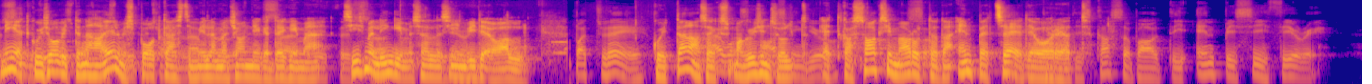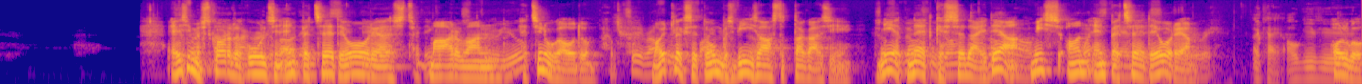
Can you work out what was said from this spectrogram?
nii et kui soovite näha eelmist podcast'i, mille me Johniga tegime, siis me lingime selle siin video all kuid tänaseks ma küsin sult, et kas saaksime arutada NPC teooriat? esimest korda kuulsin NPC teooriast, ma arvan, et sinu kaudu. ma ütleks, et umbes viis aastat tagasi. nii et need, kes seda ei tea, mis on NPC teooria? olgu,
